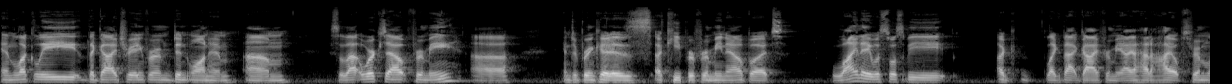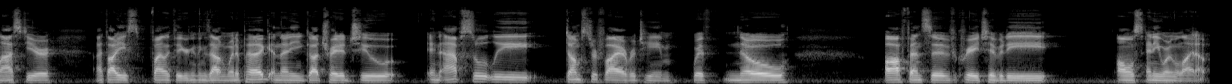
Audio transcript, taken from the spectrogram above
and luckily the guy trading for him didn't want him. Um, so that worked out for me. Uh, and DeBrinket is a keeper for me now, but Laine was supposed to be a, like that guy for me. I had high hopes for him last year. I thought he's finally figuring things out in Winnipeg, and then he got traded to an absolutely dumpster fire of a team with no offensive creativity almost anywhere in the lineup.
